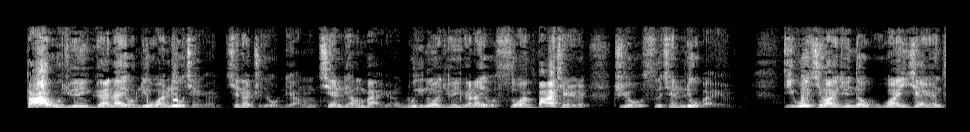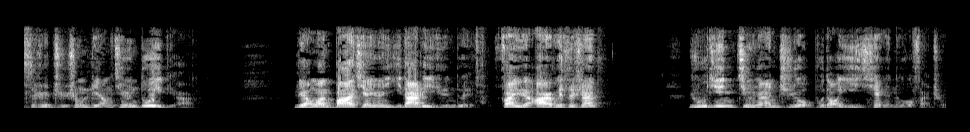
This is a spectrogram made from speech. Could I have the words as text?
达武军原来有六万六千人，现在只有两千两百人；乌迪诺军原来有四万八千人，只有四千六百人；帝国近卫军的五万一千人，此时只剩两千人多一点儿。两万八千人意大利军队翻越阿尔卑斯山，如今竟然只有不到一千人能够返程。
